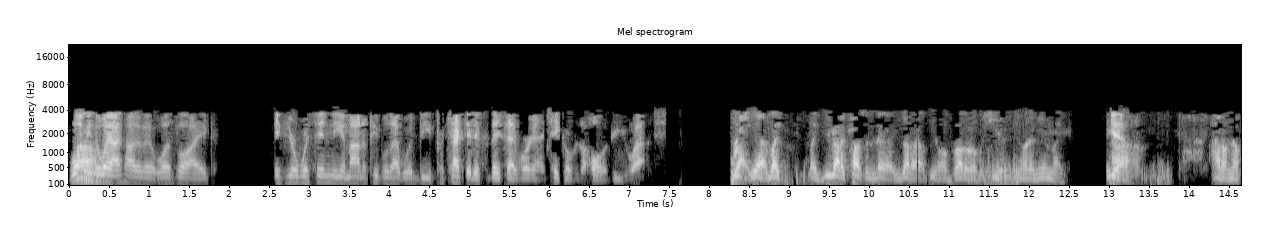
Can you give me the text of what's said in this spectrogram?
Well, I mean, the Um, way I thought of it was like, if you're within the amount of people that would be protected if they said we're going to take over the whole of the U.S. Right. Yeah. Like like you got a cousin there. You got a you know a brother over here. You know what I mean? Like um, I don't know.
